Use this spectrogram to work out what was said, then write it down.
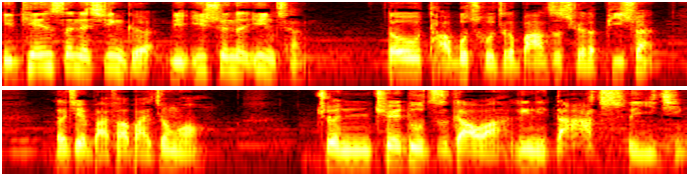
你天生的性格，你一生的运程，都逃不出这个八字学的批算，而且百发百中哦，准确度之高啊，令你大吃一惊。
